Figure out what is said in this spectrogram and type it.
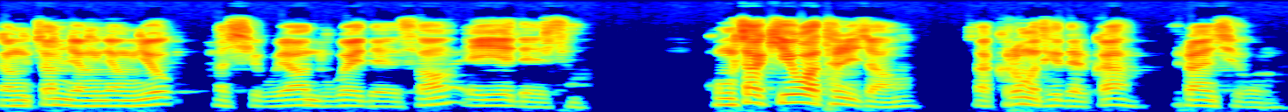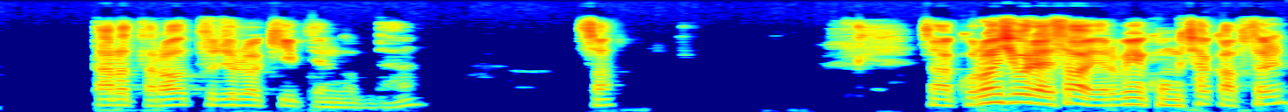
0.006 하시고요. 누구에 대해서? A에 대해서. 공차 기호가 틀리죠. 자, 그럼 어떻게 될까요? 이런 식으로 따로따로 두 줄로 기입되는 겁니다. 그래서 자 그런 식으로 해서 여러분이 공차 값을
